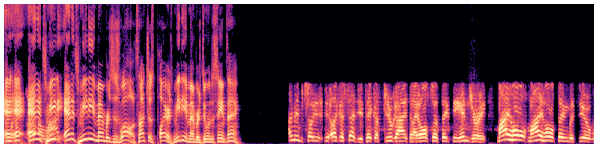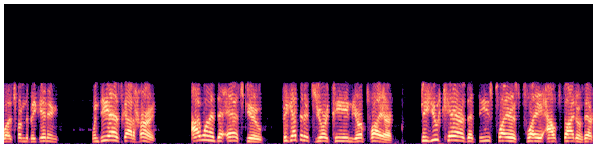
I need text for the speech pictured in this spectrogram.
and, and, a- and it's lot. media and it's media members as well. It's not just players. Media members doing the same thing. I mean, so you, like I said, you take a few guys, and I also think the injury. My whole my whole thing with you was from the beginning when Diaz got hurt. I wanted to ask you. Forget that it's your team, your player. Do you care that these players play outside of their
